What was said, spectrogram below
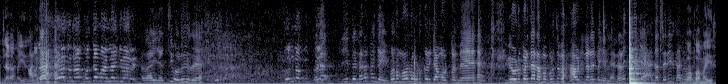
இல்லடா மயிர் அந்த கொஞ்சமா இல்லைங்கிறாரு அஹ், எச்சி ஒழுகுது. சொன்ன இதை நினைப்பீங்க. இவனை முதல்ல உடுக்கடிக்காம விட்டோமே. இவன் உடுக்கடிச்சா நம்ம பிடிச்சி அப்படி நினைப்பீங்க இல்ல நினைக்கிறீங்க அதான் தெரியுது கண்ணு வாப்பா மயிர்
